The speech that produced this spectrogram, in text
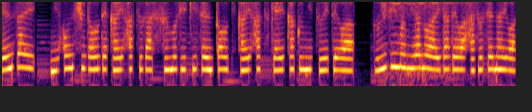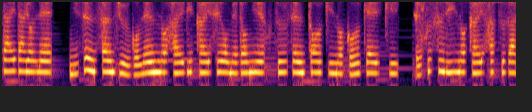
現在、日本主導で開発が進む次期戦闘機開発計画については、軍事マニアの間では外せない話題だよね。2035年の配備開始をめどに F2 戦闘機の後継機、F3 の開発が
